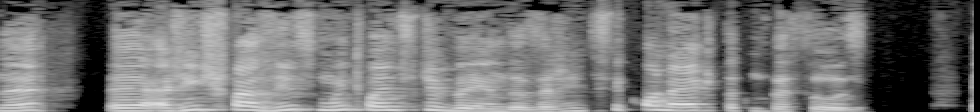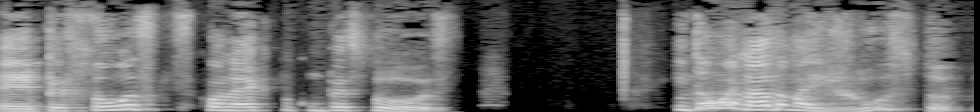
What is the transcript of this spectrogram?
né? É, a gente faz isso muito antes de vendas, a gente se conecta com pessoas é, pessoas que se conectam com pessoas. Então é nada mais justo,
